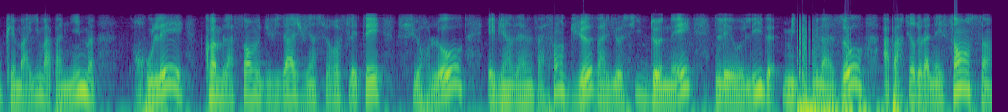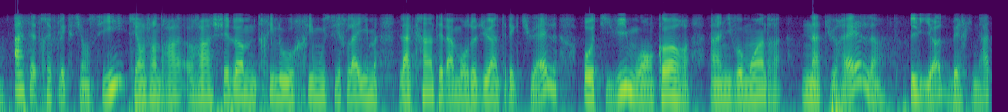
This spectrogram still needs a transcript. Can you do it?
Ukemaim, Apanim, rouler, comme la forme du visage vient se refléter sur l'eau, et eh bien de la même façon, Dieu va lui aussi donner l'éolide mitbunazo à partir de la naissance. À cette réflexion-ci, qui engendrera chez l'homme trilou, laïm, la crainte et l'amour de Dieu intellectuel, otivim ou encore à un niveau moindre naturel, Liot Berinat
